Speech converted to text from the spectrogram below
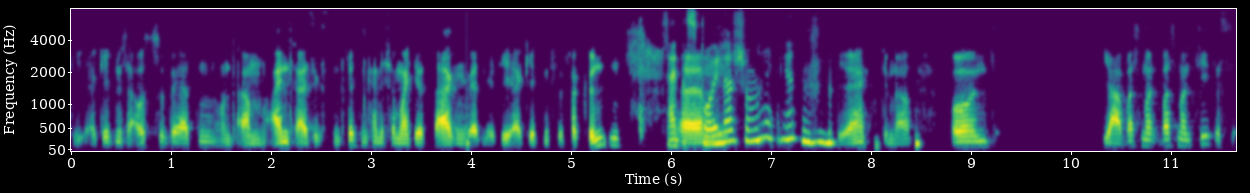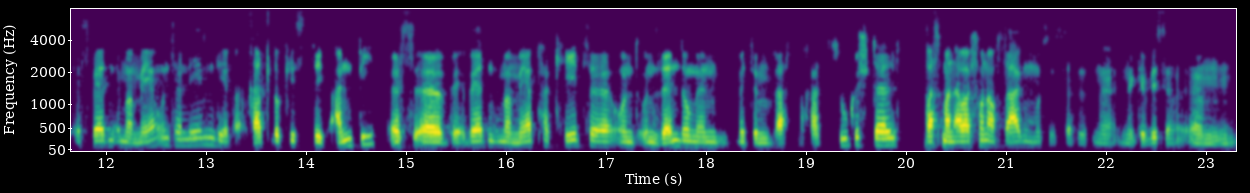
die Ergebnisse auszuwerten. Und am 31.03. kann ich schon mal hier sagen, werden wir die Ergebnisse verkünden. Kleiner ähm, Spoiler schon mal, ja. Ja, genau. Und ja, was man, was man sieht, ist, es werden immer mehr Unternehmen, die Radlogistik anbieten. Es äh, werden immer mehr Pakete und, und Sendungen mit dem Lastenrad zugestellt. Was man aber schon auch sagen muss, ist, dass es eine, eine gewisse ähm,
